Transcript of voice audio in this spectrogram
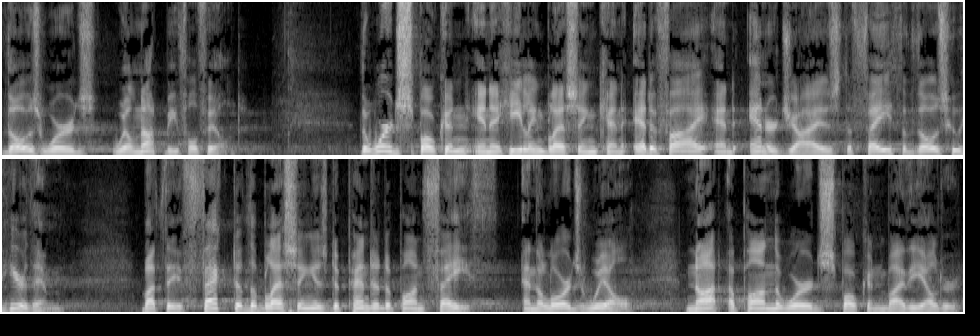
those words will not be fulfilled. The words spoken in a healing blessing can edify and energize the faith of those who hear them, but the effect of the blessing is dependent upon faith and the Lord's will, not upon the words spoken by the elder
